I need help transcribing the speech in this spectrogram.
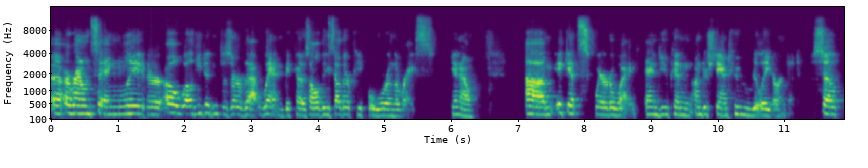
uh, around saying later, oh, well, he didn't deserve that win because all these other people were in the race. You know, um, it gets squared away and you can understand who really earned it. So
